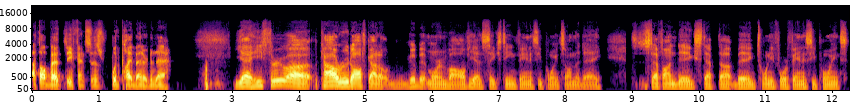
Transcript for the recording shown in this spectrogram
I thought both defenses would play better today. Yeah, he threw. Uh, Kyle Rudolph got a good bit more involved. He had 16 fantasy points on the day. Stefon Diggs stepped up big, 24 fantasy points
